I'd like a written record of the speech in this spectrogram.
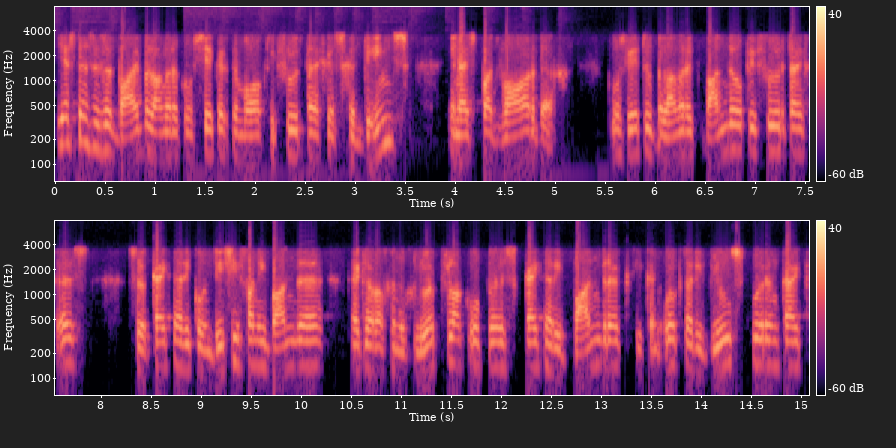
Eerstens is dit baie belangrik om seker te maak die voertuig is gediens en hy's padwaardig. Ons weet hoe belangrik bande op die voertuig is. So kyk na die kondisie van die bande, kyk of daar genoeg loopvlak op is, kyk na die banddruk, jy kan ook na die wielsporing kyk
